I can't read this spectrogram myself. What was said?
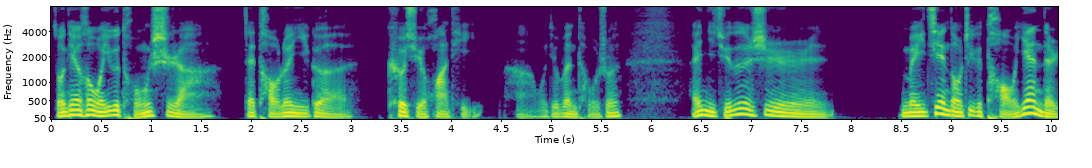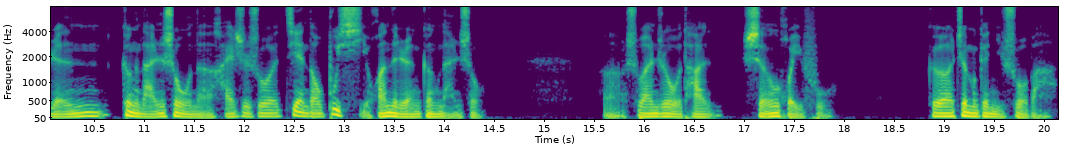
昨天和我一个同事啊，在讨论一个科学话题啊，我就问他，我说：“哎，你觉得是每见到这个讨厌的人更难受呢，还是说见到不喜欢的人更难受？”啊，说完之后他神回复：“哥这么跟你说吧，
